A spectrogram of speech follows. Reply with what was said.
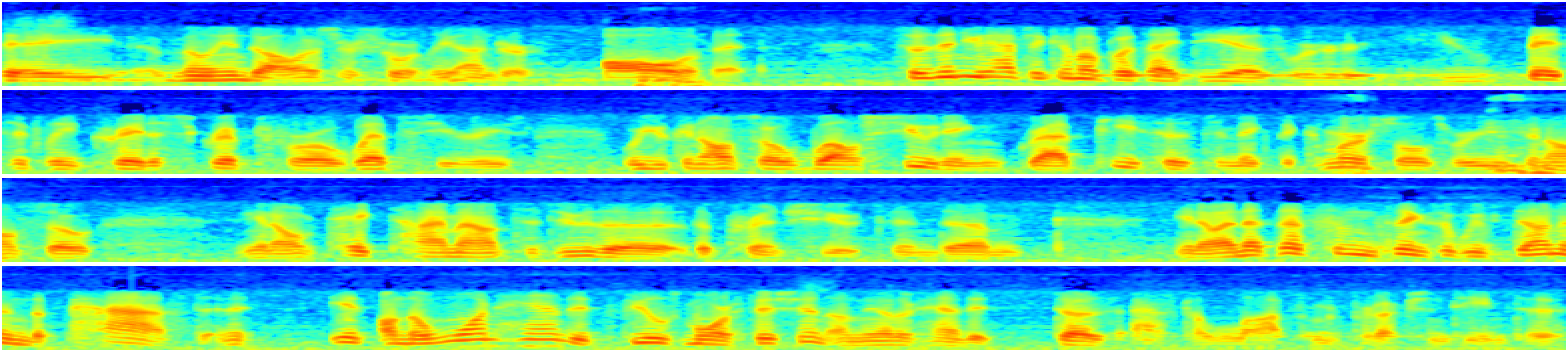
say a million dollars or shortly under, all of it. So then you have to come up with ideas where you basically create a script for a web series where you can also, while shooting, grab pieces to make the commercials, where you can also, you know, take time out to do the, the print shoot. And, um, you know, and that, that's some things that we've done in the past. And it, it, on the one hand, it feels more efficient. On the other hand, it does ask a lot from a production team to,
